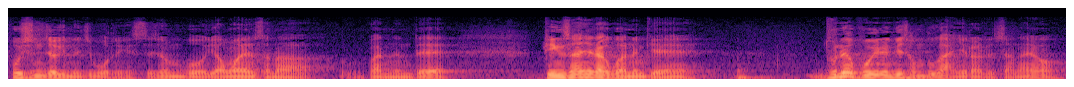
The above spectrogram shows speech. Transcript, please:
보신 적 있는지 모르겠어요. 저는 뭐 영화에서나 봤는데, 빙산이라고 하는 게 눈에 보이는 게 전부가 아니라 그러잖아요.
